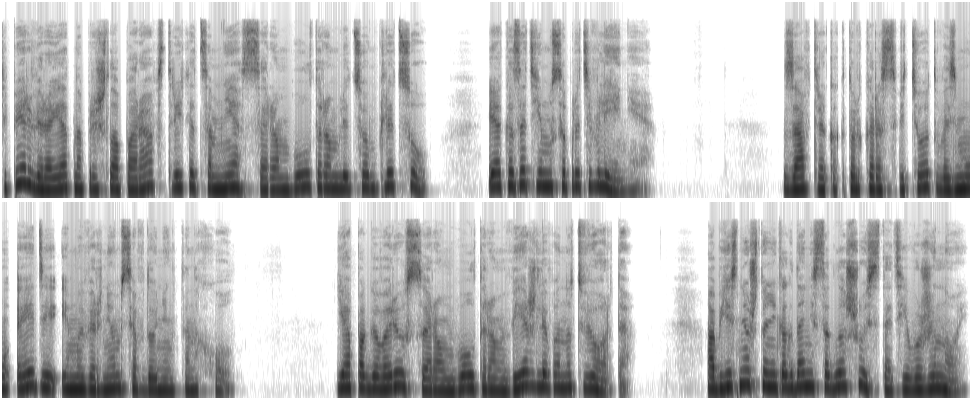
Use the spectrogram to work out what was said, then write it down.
Теперь, вероятно, пришла пора встретиться мне с сэром Болтером лицом к лицу и оказать ему сопротивление. Завтра, как только рассветет, возьму Эдди, и мы вернемся в Донингтон-холл. Я поговорю с сэром Волтером вежливо, но твердо. Объясню, что никогда не соглашусь стать его женой.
